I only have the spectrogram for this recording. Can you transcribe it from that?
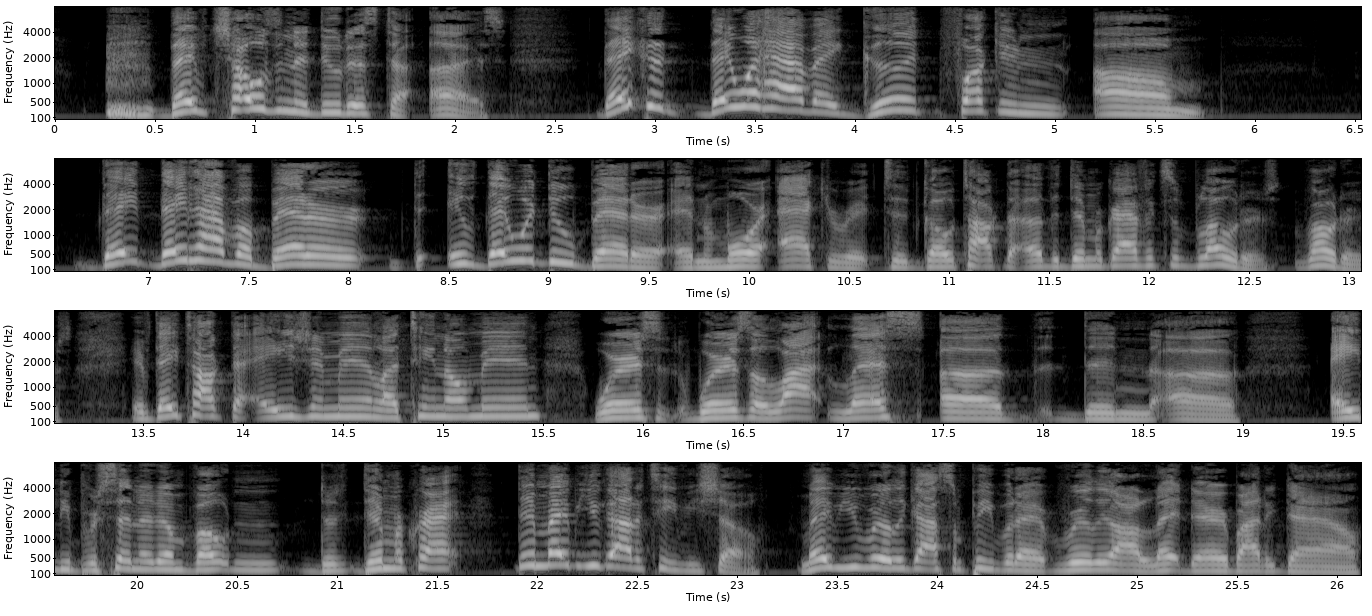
they've chosen to do this to us. They could they would have a good fucking um. They they'd have a better if they would do better and more accurate to go talk to other demographics of voters voters. If they talk to Asian men, Latino men, where it's where it's a lot less uh than uh eighty percent of them voting the Democrat, then maybe you got a TV show. Maybe you really got some people that really are letting everybody down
